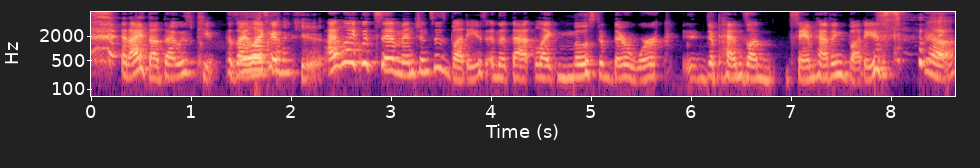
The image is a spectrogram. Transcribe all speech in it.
and I thought that was cute because I like it. cute. I like when Sam mentions his buddies and that that like most of their work depends on Sam having buddies. Yeah.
